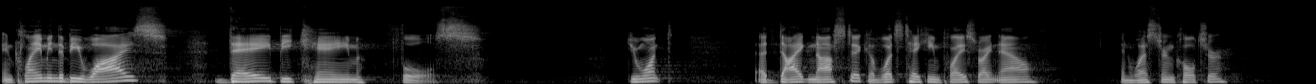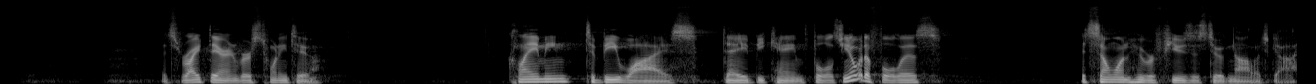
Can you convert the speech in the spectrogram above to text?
In claiming to be wise, they became fools. Do you want a diagnostic of what's taking place right now in Western culture? It's right there in verse 22. Claiming to be wise, they became fools. You know what a fool is? It's someone who refuses to acknowledge God.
